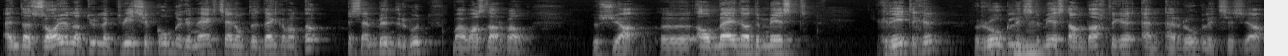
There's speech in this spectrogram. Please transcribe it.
En dan zou je natuurlijk twee seconden geneigd zijn om te denken van, oh, is zijn minder goed. Maar was daar wel. Dus ja, uh, Almeida de meest gretige. Roglic mm -hmm. de meest aandachtige. En, en Roglic is, ja...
